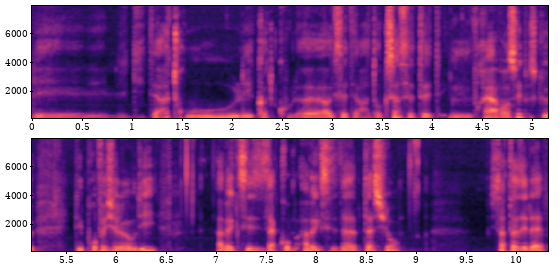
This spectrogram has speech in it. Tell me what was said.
les, les à trous, les codes couleurs, etc. Donc ça, c'était une vraie avancée parce que les professionnels ont dit, avec ces, avec ces adaptations, certains élèves,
